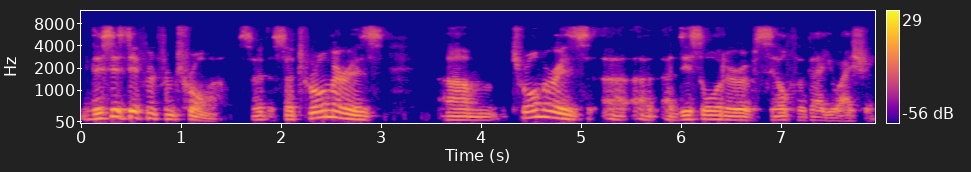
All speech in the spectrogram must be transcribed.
this is different from trauma. So so trauma is um, trauma is a, a, disorder of self-evaluation.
